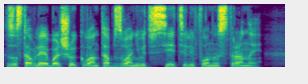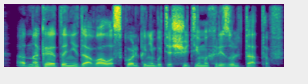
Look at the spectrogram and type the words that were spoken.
заставляя Большой Квант обзванивать все телефоны страны, однако это не давало сколько-нибудь ощутимых результатов.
